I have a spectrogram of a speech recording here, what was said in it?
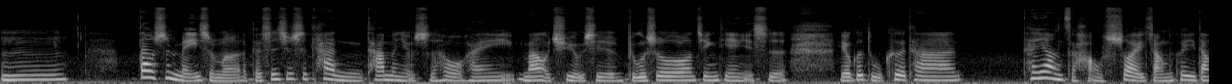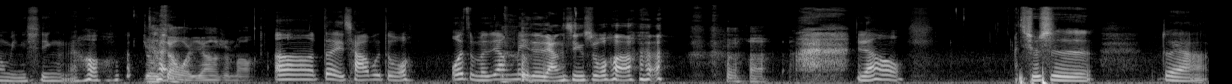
嗯，倒是没什么，可是就是看他们有时候还蛮有趣。有些人，比如说今天也是有个赌客他，他样子好帅，长得可以当明星，然后 就是像我一样是吗？嗯、对，差不多。我怎么这样昧着良心说话？然后就是，对啊，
